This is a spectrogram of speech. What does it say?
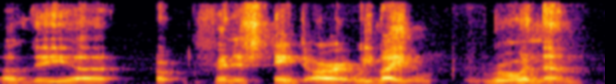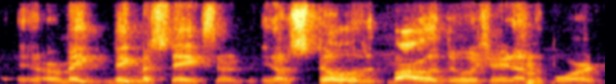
of the uh, finished inked art, we might ruin them or make big mistakes or you know spill a bottle of dual on the board,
